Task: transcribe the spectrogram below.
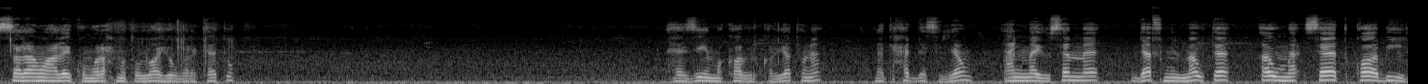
السلام عليكم ورحمة الله وبركاته. هذه مقابر قريتنا. نتحدث اليوم عن ما يسمى دفن الموتى أو مأساة قابيل.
